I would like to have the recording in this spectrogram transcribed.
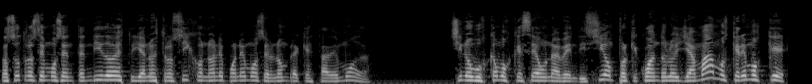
nosotros hemos entendido esto y a nuestros hijos no le ponemos el nombre que está de moda, sino buscamos que sea una bendición, porque cuando los llamamos queremos que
